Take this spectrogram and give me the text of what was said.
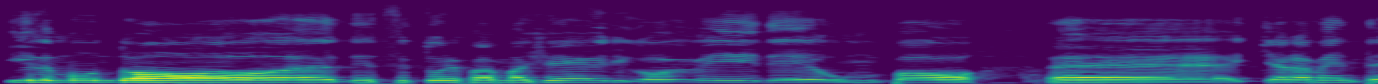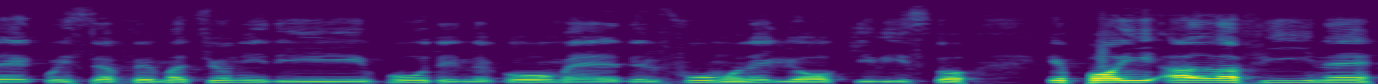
il mondo eh, del settore farmaceutico vede un po' eh, chiaramente queste affermazioni di Putin come del fumo negli occhi visto che poi alla fine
